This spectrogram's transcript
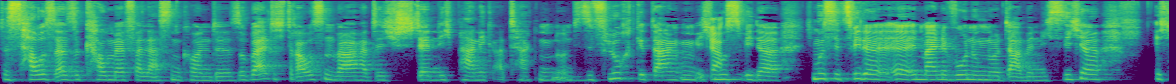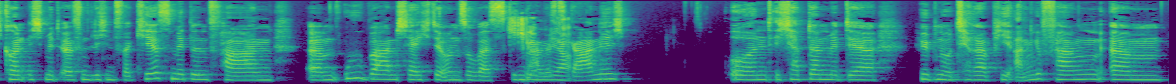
das Haus also kaum mehr verlassen konnte. Sobald ich draußen war, hatte ich ständig Panikattacken und diese Fluchtgedanken. Ich ja. muss wieder, ich muss jetzt wieder äh, in meine Wohnung, nur da bin ich sicher. Ich konnte nicht mit öffentlichen Verkehrsmitteln fahren, ähm, U-Bahn-Schächte und sowas ging Schlimm, alles ja. gar nicht. Und ich habe dann mit der Hypnotherapie angefangen ähm,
